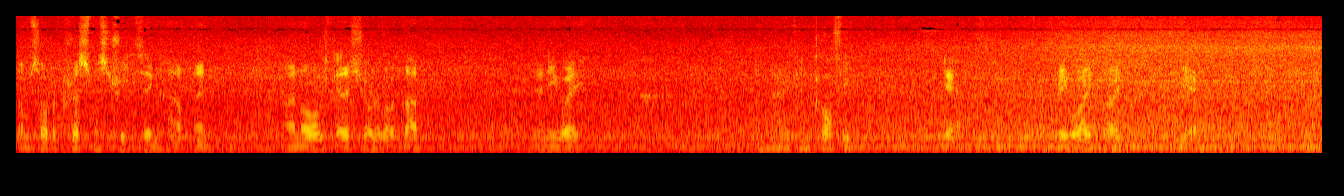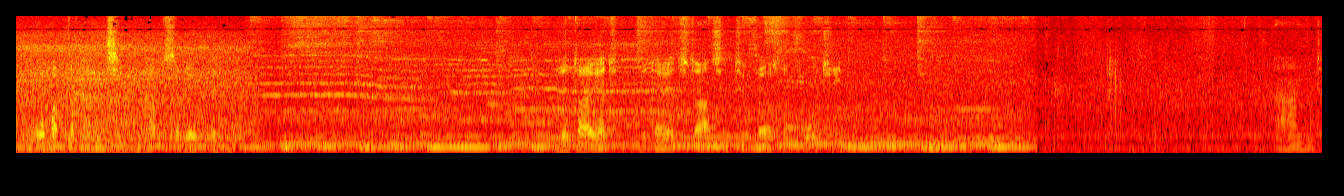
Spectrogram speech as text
Some sort of Christmas tree thing happening. I know I'll get sure about that. Anyway. American coffee? Yeah. Free Wi-Fi? Yeah. Warm up the hands? Absolutely. The diet? The diet starts in 2014. And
